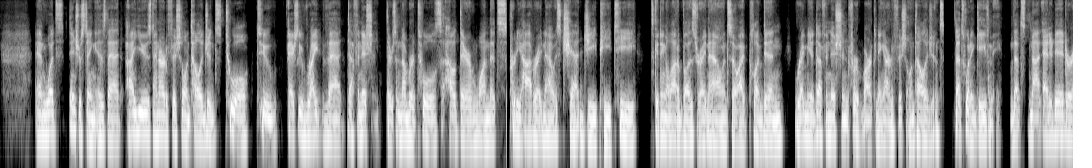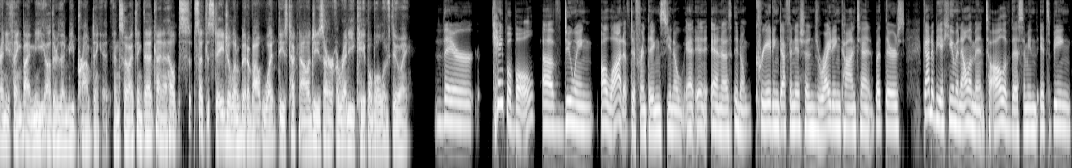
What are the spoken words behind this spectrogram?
And what's interesting is that I used an artificial intelligence tool to actually write that definition. There's a number of tools out there. One that's pretty hot right now is Chat GPT. It's getting a lot of buzz right now. And so I plugged in, write me a definition for marketing artificial intelligence. That's what it gave me. That's not edited or anything by me other than me prompting it. And so I think that kind of helps set the stage a little bit about what these technologies are already capable of doing. They're capable of doing a lot of different things, you know, and, and uh, you know, creating definitions, writing content. But there's got to be a human element to all of this. I mean, it's being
